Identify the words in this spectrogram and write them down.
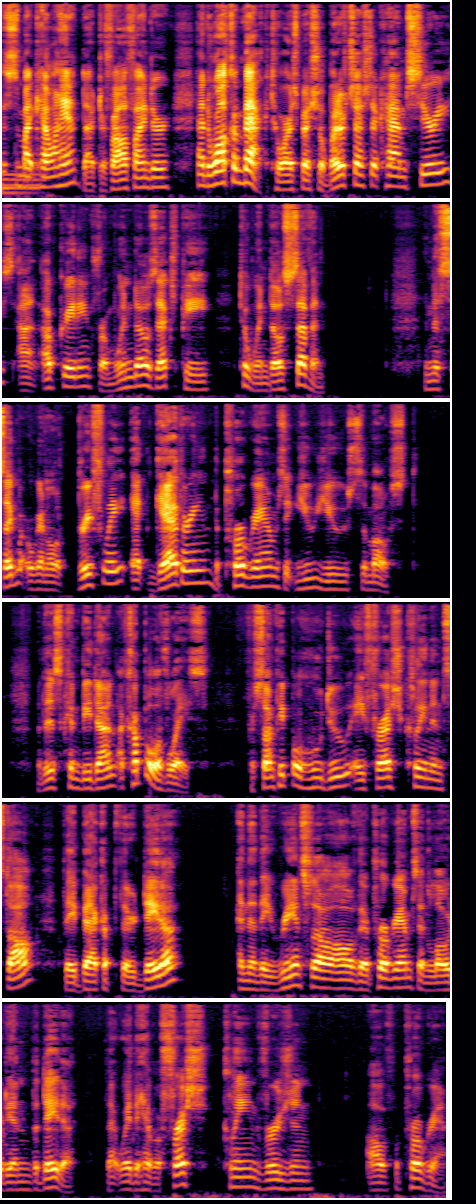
Mike Callahan, Dr. FileFinder, and welcome back to our special Butterscotch.com series on upgrading from Windows XP to Windows 7. In this segment, we're going to look briefly at gathering the programs that you use the most. Now, this can be done a couple of ways. For some people who do a fresh, clean install, they back up their data and then they reinstall all of their programs and load in the data. That way, they have a fresh, clean version of a program.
